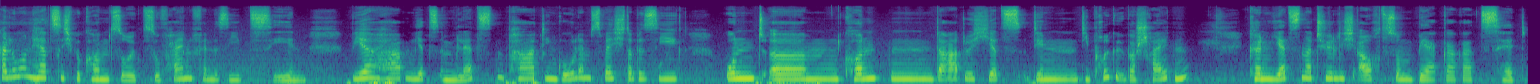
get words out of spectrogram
Hallo und herzlich willkommen zurück zu Final Fantasy X. Wir haben jetzt im letzten Part den Golemswächter besiegt und ähm, konnten dadurch jetzt den, die Brücke überschreiten, können jetzt natürlich auch zum Berggaga Z.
